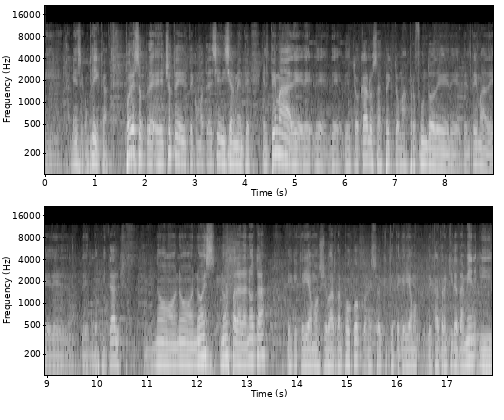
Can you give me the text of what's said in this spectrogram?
y también se complica. Por eso, eh, yo te, te- como te decía inicialmente, el tema de, de- de- de- de tocar los aspectos más profundos de- de- del tema de- de- del hospital no, no, no, es, no es para la nota eh, que queríamos llevar tampoco, con eso que, que te queríamos dejar tranquila también y,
